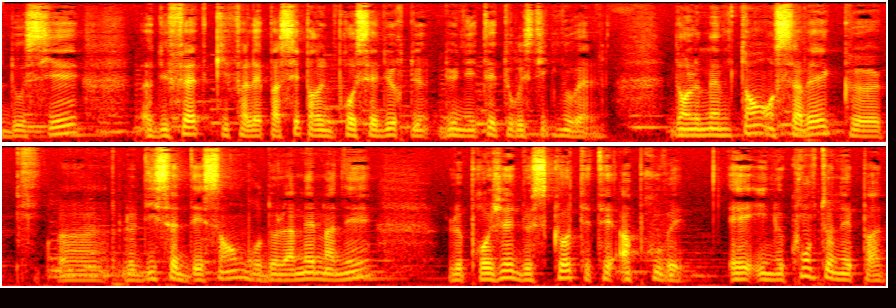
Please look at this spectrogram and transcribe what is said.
dossier, euh, du fait qu'il fallait passer par une procédure d'unité touristique nouvelle. Dans le même temps, on savait que euh, le 17 décembre de la même année, le projet de Scott était approuvé et il ne contenait pas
